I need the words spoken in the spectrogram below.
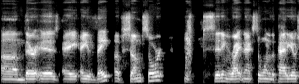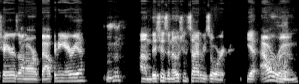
Um, there is a a vape of some sort just sitting right next to one of the patio chairs on our balcony area. Mm-hmm. Um, this is an oceanside resort, yet our mm-hmm. room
